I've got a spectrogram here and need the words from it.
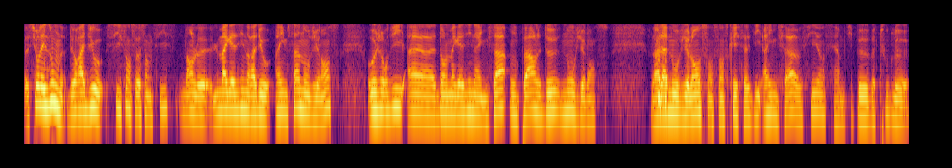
euh, sur les ondes de Radio 666 dans le, magazine radio AIMSA non violence. Aujourd'hui, euh, dans le magazine AIMSA, on parle de non violence. Là, la non violence en sanskrit, ça se dit AIMSA aussi. Hein, c'est un petit peu bah, tout le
